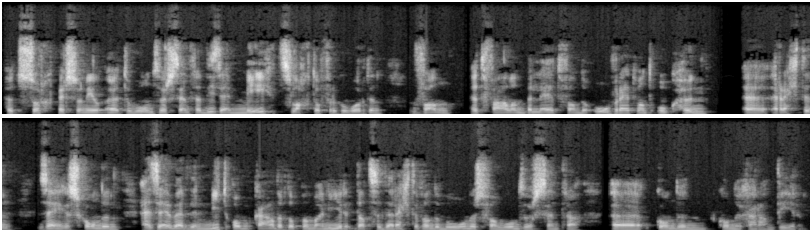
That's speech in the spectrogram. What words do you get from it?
Het zorgpersoneel uit de woonzorgcentra, die zijn mee het slachtoffer geworden van het falend beleid van de overheid, want ook hun uh, rechten zijn geschonden en zij werden niet omkaderd op een manier dat ze de rechten van de bewoners van woonzorgcentra uh, konden, konden garanderen.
